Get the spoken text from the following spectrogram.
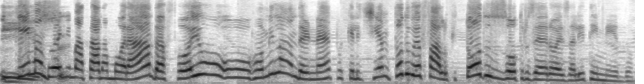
E quem Isso. mandou ele matar a namorada foi o, o Homelander, né? Porque ele tinha. Todo eu falo que todos os outros heróis ali têm medo.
